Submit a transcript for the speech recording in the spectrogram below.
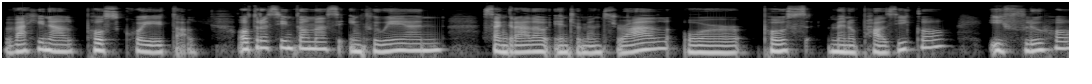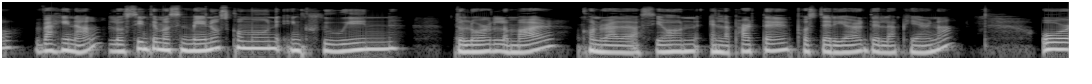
vaginal postcoital. Otros síntomas incluyen sangrado intermenstrual o postmenopáusico y flujo vaginal. Los síntomas menos comunes incluyen dolor lumbar con radiación en la parte posterior de la pierna o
